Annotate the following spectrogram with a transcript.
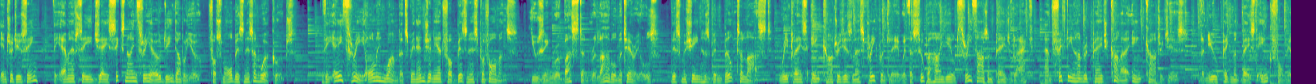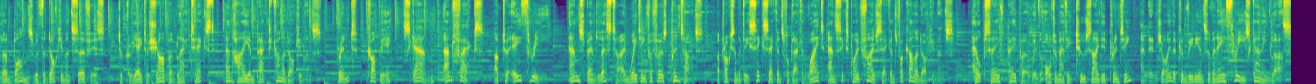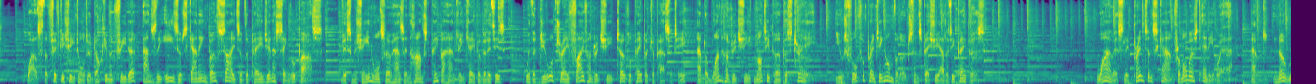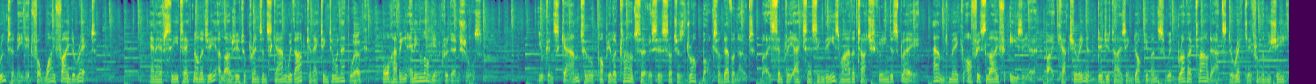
Introducing the MFC J6930DW for small business and work groups. The A3 all-in-one that's been engineered for business performance. Using robust and reliable materials, this machine has been built to last. Replace ink cartridges less frequently with the super high yield 3000 page black and 1500 page color ink cartridges. The new pigment-based ink formula bonds with the document surface to create a sharper black text and high-impact color documents. Print, copy, scan and fax up to A3 and spend less time waiting for first printouts, approximately 6 seconds for black and white and 6.5 seconds for color documents. Help save paper with automatic two-sided printing and enjoy the convenience of an A3 scanning glass whilst the 50-sheet auto document feeder adds the ease of scanning both sides of the page in a single pass. This machine also has enhanced paper handling capabilities with a dual tray 500 sheet total paper capacity and a 100 sheet multi-purpose tray, useful for printing envelopes and specialty papers. Wirelessly print and scan from almost anywhere and no router needed for Wi-Fi Direct NFC technology allows you to print and scan without connecting to a network or having any login credentials. You can scan to popular cloud services such as Dropbox and Evernote by simply accessing these via the touchscreen display and make office life easier by capturing and digitizing documents with Brother Cloud apps directly from the machine.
